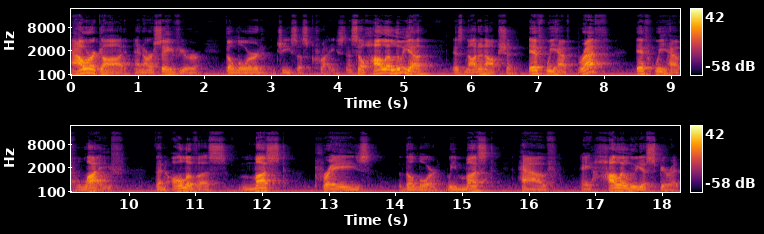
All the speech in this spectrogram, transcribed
our God and our Savior, the Lord Jesus Christ. And so, hallelujah is not an option. If we have breath, if we have life, then all of us must praise the Lord. We must have a hallelujah spirit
